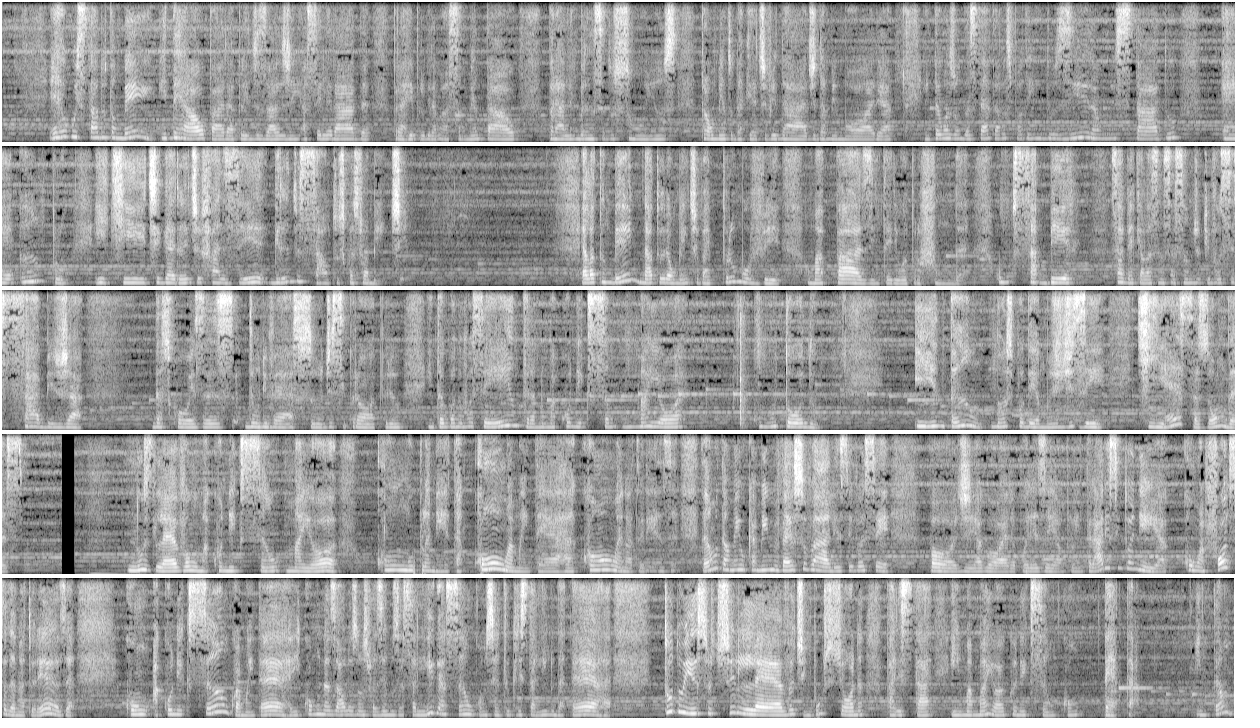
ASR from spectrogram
É o estado também ideal para aprendizagem acelerada, para reprogramação mental, para a lembrança dos sonhos, para aumento da criatividade, da memória. Então, as ondas teta elas podem induzir a um estado é, amplo e que te garante fazer grandes saltos com a sua mente. Ela também naturalmente vai promover uma paz interior profunda, um saber, sabe aquela sensação de que você sabe já das coisas do universo, de si próprio. Então, quando você entra numa conexão maior com o todo, e então nós podemos dizer que essas ondas nos levam uma conexão maior com o planeta, com a Mãe Terra, com a natureza. Então, também o caminho inverso vale. Se você pode agora, por exemplo, entrar em sintonia com a força da natureza, com a conexão com a Mãe Terra e como nas aulas nós fazemos essa ligação com o centro cristalino da Terra, tudo isso te leva, te impulsiona para estar em uma maior conexão com Teta. Então,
